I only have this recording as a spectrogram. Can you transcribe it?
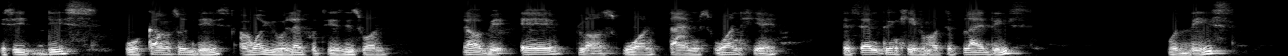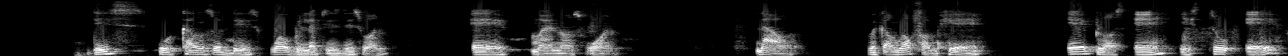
You see, this will cancel this, and what you will left with is this one. That will be a plus 1 times 1 here. The same thing here, multiply this with this. This will cancel this. What will be left is this one a minus 1. Now, we can work from here. a plus a is 2a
